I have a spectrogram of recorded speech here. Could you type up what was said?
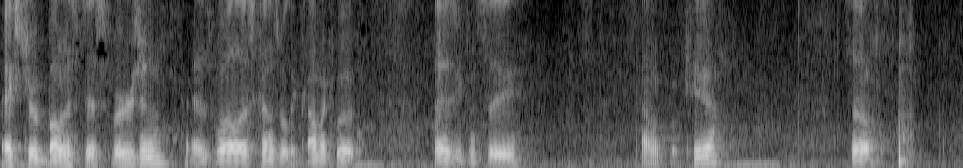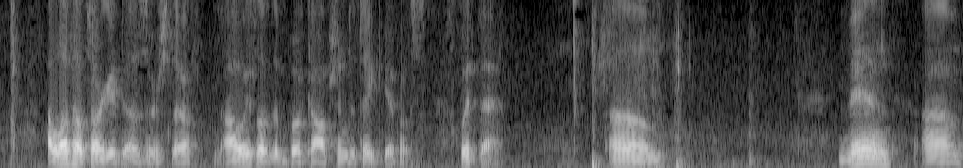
extra bonus disc version, as well as comes with a comic book. As you can see, comic book here. So, I love how Target does theirs, though. I always love the book option to take gifts with that. Um, then um,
